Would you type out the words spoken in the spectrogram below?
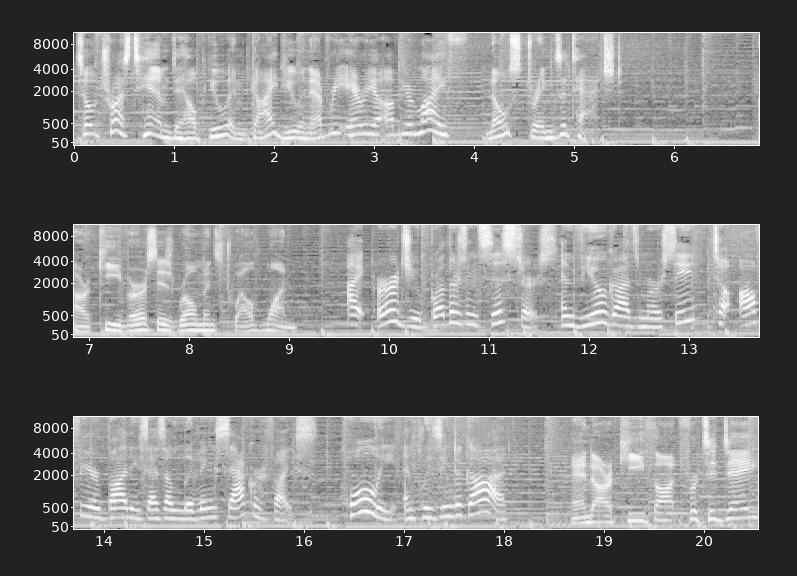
So trust Him to help you and guide you in every area of your life, no strings attached. Our key verse is Romans 12:1. I urge you, brothers and sisters, in view of God's mercy, to offer your bodies as a living sacrifice, holy and pleasing to God. And our key thought for today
